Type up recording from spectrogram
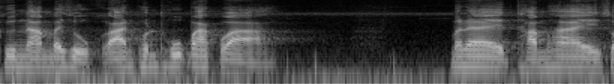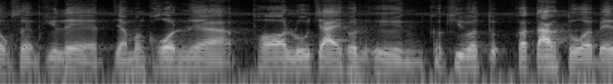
คือนำไปสู่การพ้นทุกข์มากกว่า ไม่ได้ทำให้ส่งเสริมกิเลส อย่างบางคนเนี่ยพอรู้ใจคนอื่น ก็คิดว่าก็ตั้งตัวเป็น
